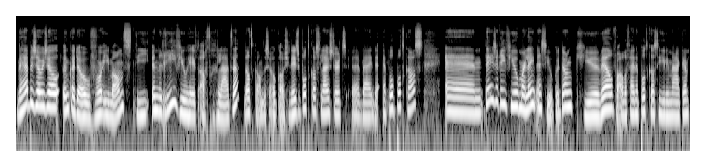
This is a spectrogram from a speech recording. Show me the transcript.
We hebben sowieso een cadeau voor iemand die een review heeft achtergelaten. Dat kan dus ook als je deze podcast luistert uh, bij de Apple Podcast. En deze review, Marleen en Sielke, dank je wel voor alle fijne podcasts die jullie maken.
